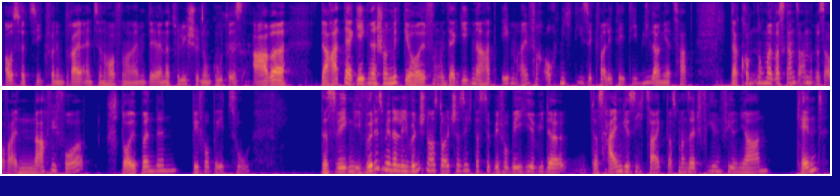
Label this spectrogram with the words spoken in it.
Auswärtssieg, von dem 3-1 in Hoffenheim, der natürlich schön und gut ist, aber da hat der Gegner schon mitgeholfen und der Gegner hat eben einfach auch nicht diese Qualität, die Milan jetzt hat. Da kommt nochmal was ganz anderes auf einen nach wie vor stolpernden BVB zu. Deswegen, ich würde es mir natürlich wünschen aus deutscher Sicht, dass der BVB hier wieder das Heimgesicht zeigt, das man seit vielen, vielen Jahren kennt,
